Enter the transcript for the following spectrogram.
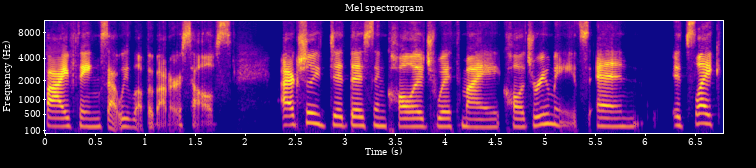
five things that we love about ourselves. I actually did this in college with my college roommates. And it's like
